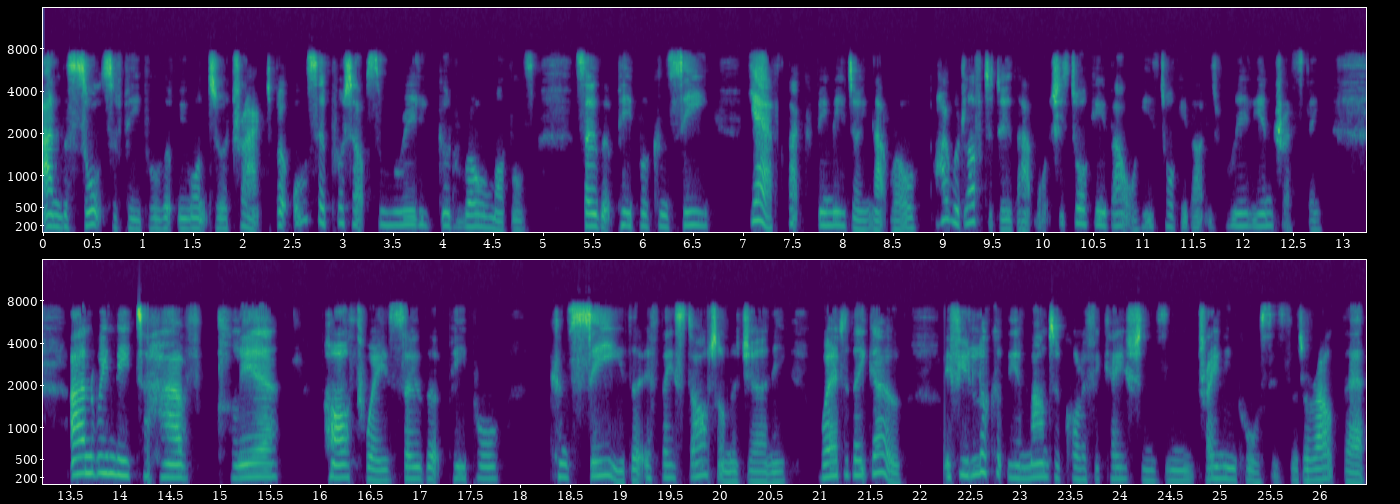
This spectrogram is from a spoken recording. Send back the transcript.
and the sorts of people that we want to attract, but also put up some really good role models so that people can see yeah, that could be me doing that role. I would love to do that. What she's talking about or he's talking about is really interesting. And we need to have clear pathways so that people can see that if they start on a journey, where do they go? If you look at the amount of qualifications and training courses that are out there,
